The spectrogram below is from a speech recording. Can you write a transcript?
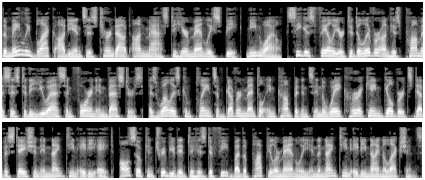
The mainly black audiences turned out en masse to hear Manley speak. Meanwhile, Seaga's failure to deliver on his promises to the U.S. and foreign investors, as well as complaints of governmental incompetence in the wake Hurricane Gilbert's devastation in 1988, also contributed to his defeat by the popular Manley in the 1989 elections.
